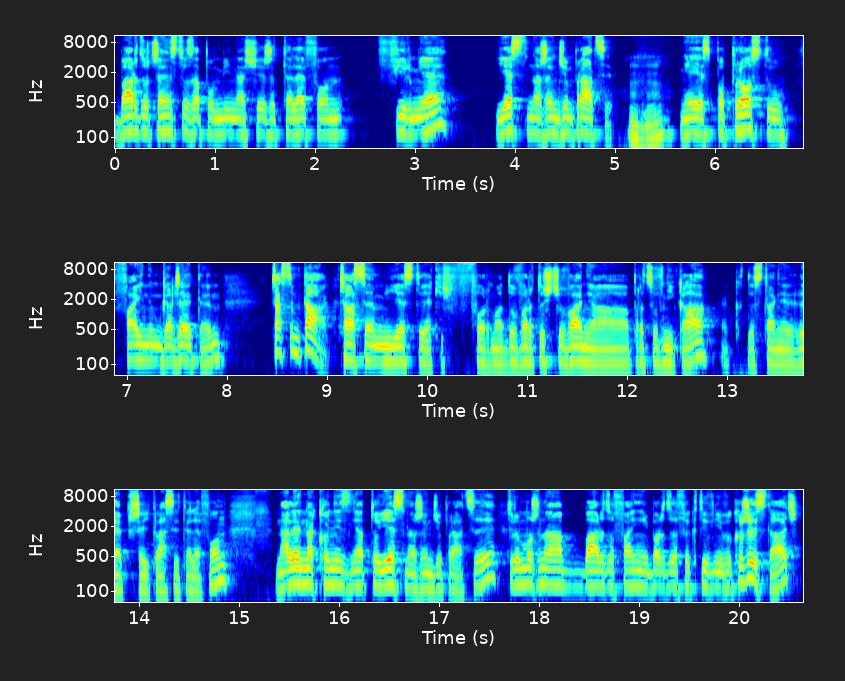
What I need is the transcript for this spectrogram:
bardzo często zapomina się, że telefon w firmie jest narzędziem pracy. Nie jest po prostu fajnym gadżetem. Czasem tak, czasem jest to jakaś forma dowartościowania pracownika, jak dostanie lepszej klasy telefon, no ale na koniec dnia to jest narzędzie pracy, które można bardzo fajnie i bardzo efektywnie wykorzystać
